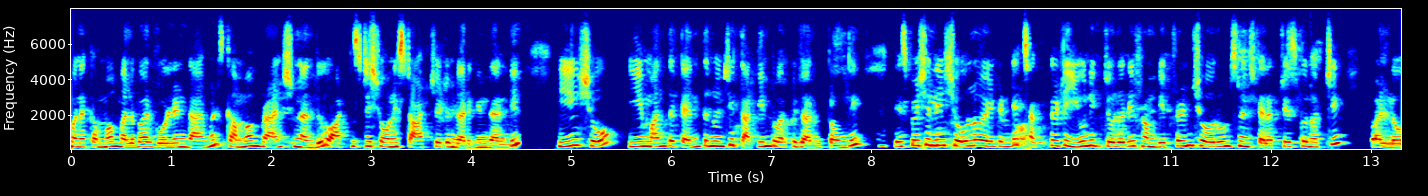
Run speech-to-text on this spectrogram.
మన Khammam Malabar golden diamonds Khammam branch నందు ఆర్టిస్ట్ షోని స్టార్ట్ చేయడం జరిగిందండి. ఈ షో ఈ మంత్ టెన్త్ నుంచి థర్టీన్త్ వరకు జరుగుతుంది. ఎస్పెషల్లీ ఈ షోలో ఏంటంటే చక్కటి unique jewellery from different showrooms నుంచి సెలెక్ట్ చేసుకుని వచ్చి వాళ్ళు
